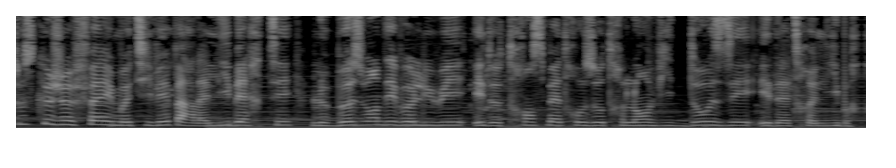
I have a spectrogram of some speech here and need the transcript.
Tout ce que je fais est motivé par la liberté, le besoin d'évoluer et de transmettre aux autres l'envie d'oser et d'être libre.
